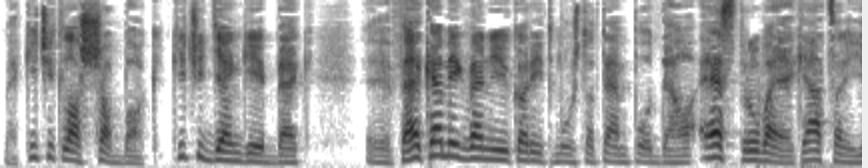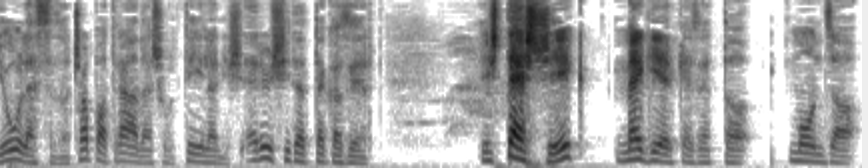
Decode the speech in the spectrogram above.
meg kicsit lassabbak, kicsit gyengébbek, fel kell még venniük a ritmust, a tempót, de ha ezt próbálják játszani, jó lesz ez a csapat, ráadásul télen is erősítettek azért, és tessék, megérkezett a Monza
